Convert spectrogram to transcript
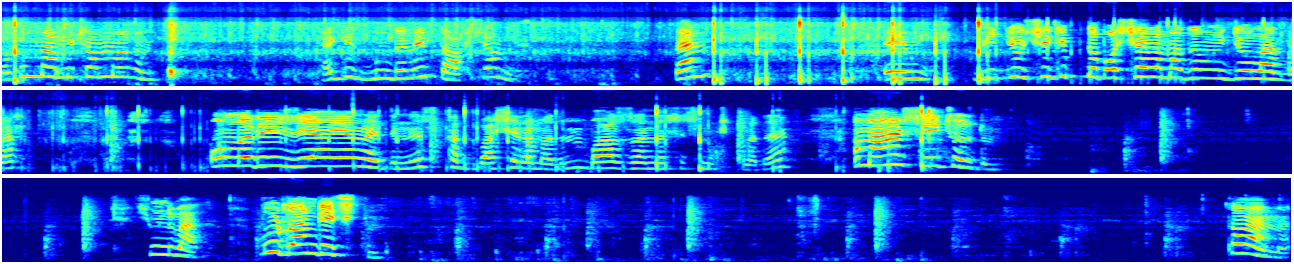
Bakın ben mükemmelim. Herkes bunu deneyip de aşağı düştü. Ben em, video çekip de başaramadığım videolar var. Onları izleyemediniz. Tabi başaramadım. Bazılarında sesim çıkmadı. Ama her şeyi çözdüm. Şimdi bak. Buradan geçtim. Tamam mı?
